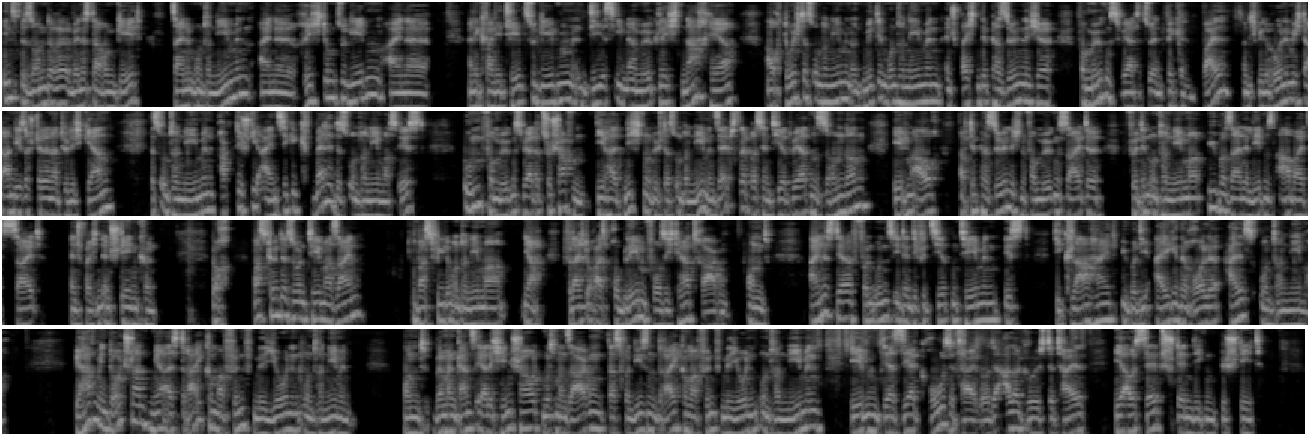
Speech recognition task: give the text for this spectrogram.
insbesondere wenn es darum geht, seinem Unternehmen eine Richtung zu geben, eine, eine Qualität zu geben, die es ihm ermöglicht, nachher auch durch das Unternehmen und mit dem Unternehmen entsprechende persönliche Vermögenswerte zu entwickeln. Weil, und ich wiederhole mich da an dieser Stelle natürlich gern, das Unternehmen praktisch die einzige Quelle des Unternehmers ist, um Vermögenswerte zu schaffen, die halt nicht nur durch das Unternehmen selbst repräsentiert werden, sondern eben auch auf der persönlichen Vermögensseite für den Unternehmer über seine Lebensarbeitszeit entsprechend entstehen können. Doch was könnte so ein Thema sein? Was viele Unternehmer ja vielleicht auch als Problem vor sich hertragen. Und eines der von uns identifizierten Themen ist die Klarheit über die eigene Rolle als Unternehmer. Wir haben in Deutschland mehr als 3,5 Millionen Unternehmen. Und wenn man ganz ehrlich hinschaut, muss man sagen, dass von diesen 3,5 Millionen Unternehmen eben der sehr große Teil oder der allergrößte Teil eher aus Selbstständigen besteht.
